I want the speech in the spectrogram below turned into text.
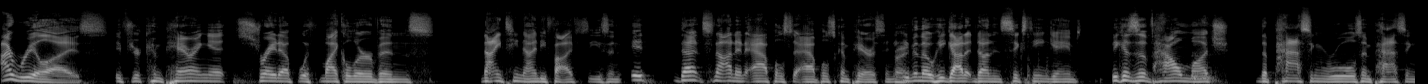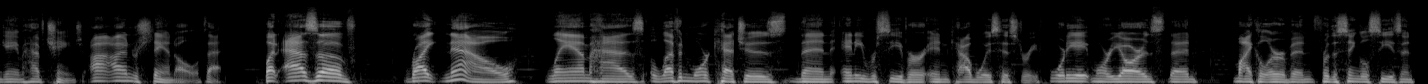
I realize if you're comparing it straight up with Michael Irvin's 1995 season, it that's not an apples to apples comparison, Right. even though he got it done in 16 games because of how mm-hmm. much the passing rules and passing game have changed. I, I understand all of that. But as of right now, Lamb has 11 more catches than any receiver in Cowboys history, 48 more yards than Michael Irvin for the single season.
